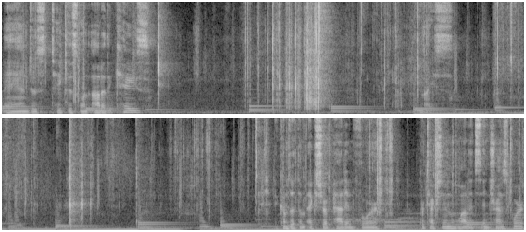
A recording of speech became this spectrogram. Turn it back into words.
and just take this one out of the case. Nice. It comes with some extra padding for protection while it's in transport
